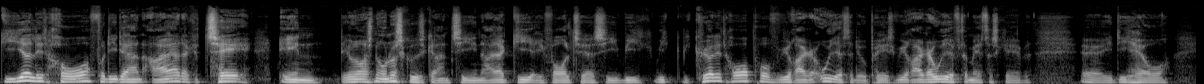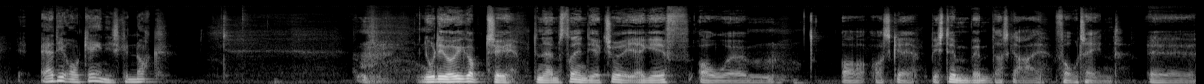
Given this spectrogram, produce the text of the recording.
give lidt hårdere, fordi der er en ejer, der kan tage en, det er jo også en underskudsgaranti, en ejer giver i forhold til at sige, vi, vi, vi kører lidt hårdere på, for vi rækker ud efter det europæiske, vi rækker ud efter mesterskabet øh, i de her år. Er det organiske nok? Nu er det jo ikke op til den administrerende direktør i AGF og, øh, og, og skal bestemme, hvem der skal eje foretagendet. Øh,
